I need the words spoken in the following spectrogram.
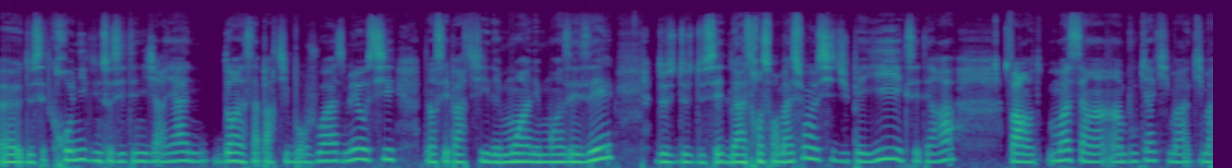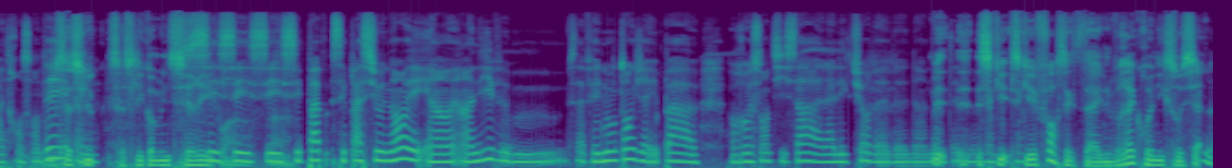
euh, de cette chronique d'une société nigériane dans sa partie bourgeoise, mais aussi dans ses parties les moins, les moins aisées, de, de, de, cette- de la transformation aussi du pays, etc. Enfin, moi, c'est un, un bouquin qui m'a qui m'a transcendé. Ça, se lit, ça se lit comme une série. C'est-. C'est pas passionnant et un, un livre, hum, ça fait longtemps que j'avais pas euh, ressenti ça à la lecture d'un ce d'un qui, bouquin. ce qui est fort, c'est que tu as une vraie chronique sociale.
